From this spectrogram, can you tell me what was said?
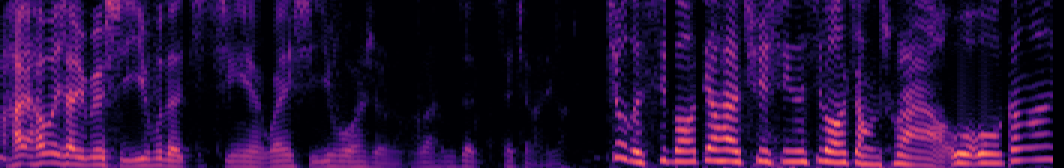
还还问一下有没有洗衣服的经验？关于洗衣服还是好了？我们再再讲一个。旧的细胞掉下去，新的细胞长出来啊！我我刚刚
